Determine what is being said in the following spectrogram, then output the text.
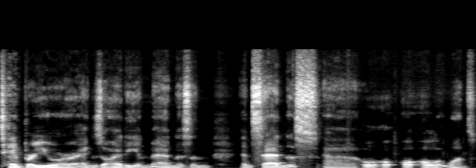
temper your anxiety and madness and and sadness uh, all, all, all, at once.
